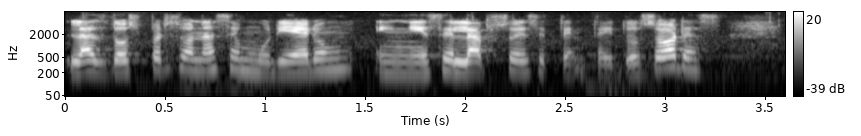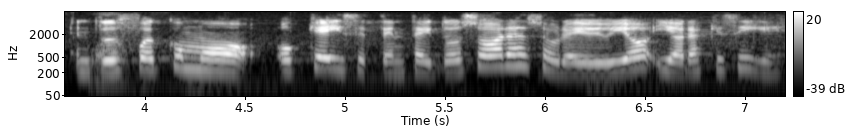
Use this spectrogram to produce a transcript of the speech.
las dos personas se murieron en ese lapso de 72 horas. Entonces fue como, ok, 72 horas, sobrevivió y ahora qué sigue.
